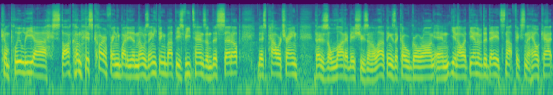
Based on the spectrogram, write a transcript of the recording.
completely uh, stock on this car. And for anybody that knows anything about these V10s and this setup, this powertrain, there's a lot of issues and a lot of things that go, go wrong. And, you know, at the end of the day, it's not fixing a Hellcat.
